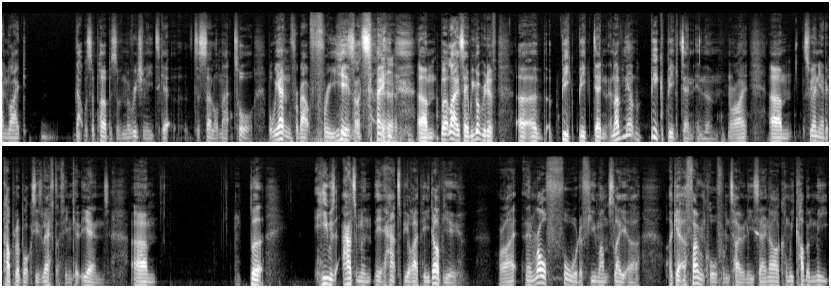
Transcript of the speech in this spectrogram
and like that was the purpose of them originally to get to sell on that tour. But we had them for about three years, I'd say. um, but like I say, we got rid of a, a, a big, big dent, and I've got a big, big dent in them, right? Um, so we only had a couple of boxes left, I think, at the end. Um, but he was adamant that it had to be IPW, right? And then roll forward a few months later, I get a phone call from Tony saying, "Oh, can we come and meet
